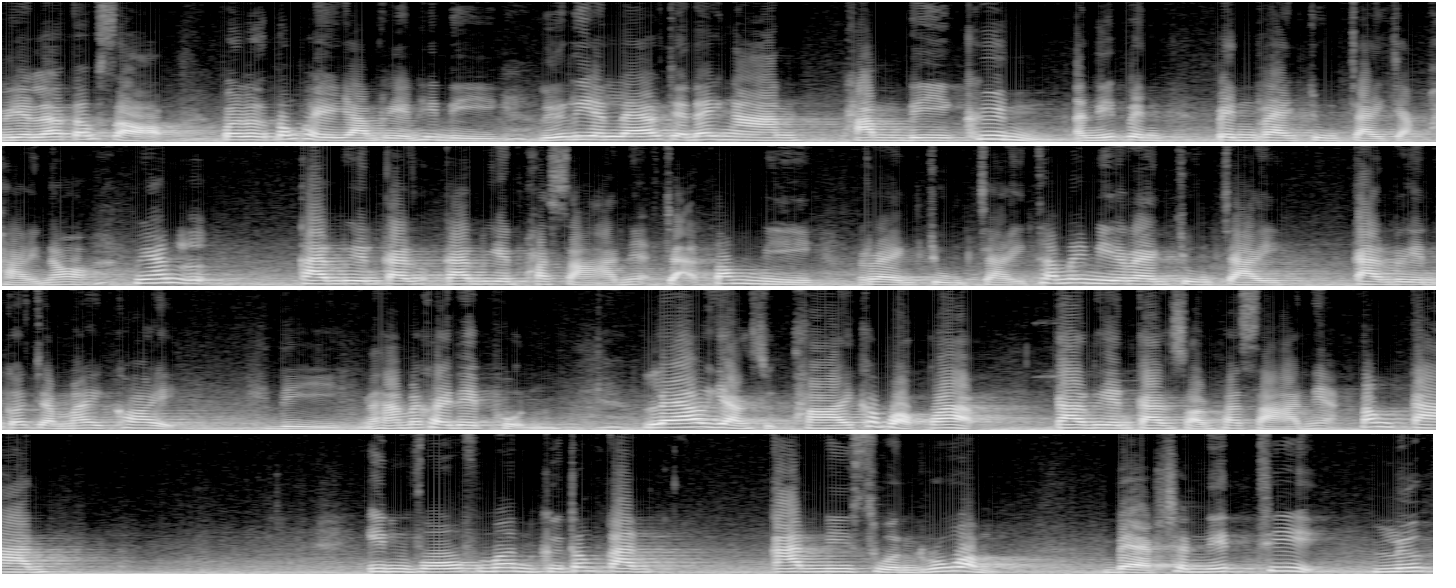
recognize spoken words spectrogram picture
เรียนแล้วต้องสอบ เพราะเราต้องพยายามเรียนให้ดี หรือเรียนแล้วจะได้งานทำดีขึ้น อันนี้เป็นเป็นแรงจูงใจจากภายนอก เพราะฉะนั้นการเรียนการการเรียนภาษาเนี่ยจะต้องมีแรงจูงใจ ถ้าไม่มีแรงจูงใจ การเรียนก็จะไม่ค่อยดีนะคะไม่ค่อยได้ผล แล้วอย่างสุดท้ายเขาบอกว่าการเรียนการสอนภาษาเนี่ยต้องการ involvement คือต้องการการมีส่วนร่วม แบบชนิดที่ลึก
